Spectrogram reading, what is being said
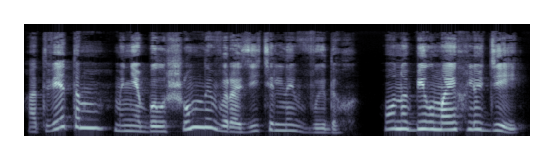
Ответом мне был шумный выразительный выдох. «Он убил моих людей!»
